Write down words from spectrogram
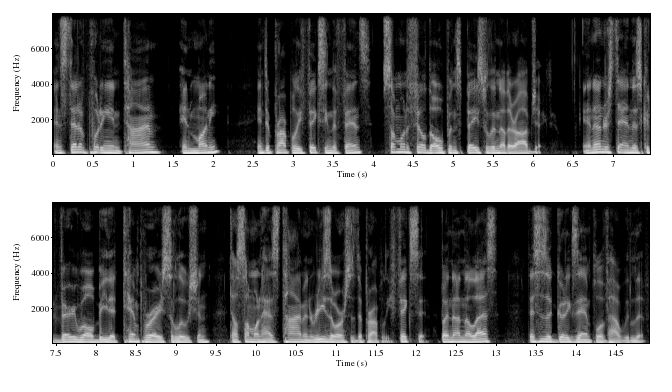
Instead of putting in time and money into properly fixing the fence, someone filled the open space with another object. And understand this could very well be the temporary solution till someone has time and resources to properly fix it. But nonetheless, this is a good example of how we live.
